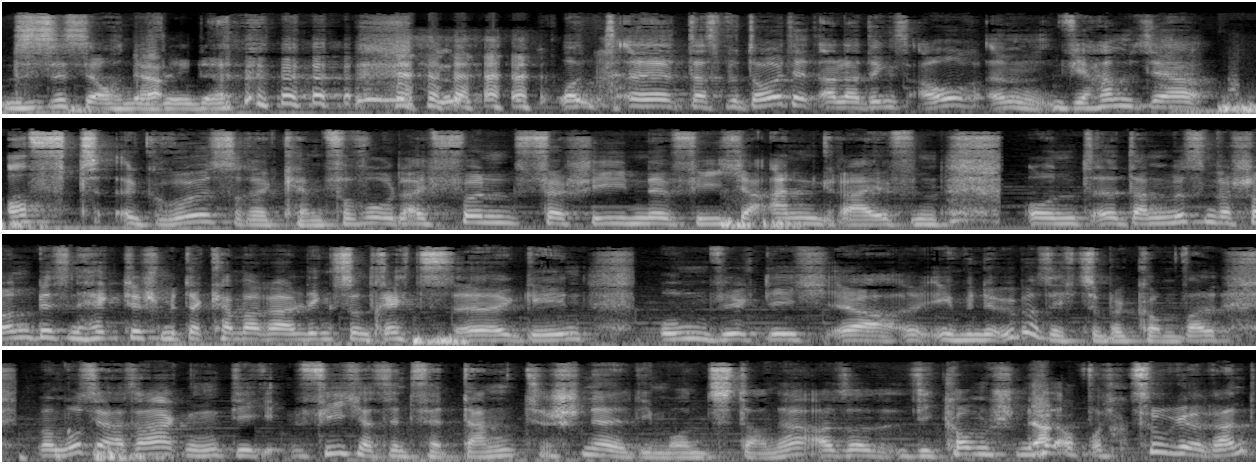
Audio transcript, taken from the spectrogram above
Das ist ja auch eine ja. wilde. Und äh, das bedeutet allerdings auch, ähm, wir haben sehr oft größere Kämpfe, wo gleich fünf verschiedene Viecher angreifen. Und äh, dann müssen wir schon ein bisschen hektisch mit der Kamera links und rechts äh, gehen, um wirklich ja, irgendwie eine Übersicht zu bekommen. Weil man muss ja sagen, die Viecher sind verdammt schnell, die Monster. Ne? Also die kommen schnell ja. auf euch zugerannt.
